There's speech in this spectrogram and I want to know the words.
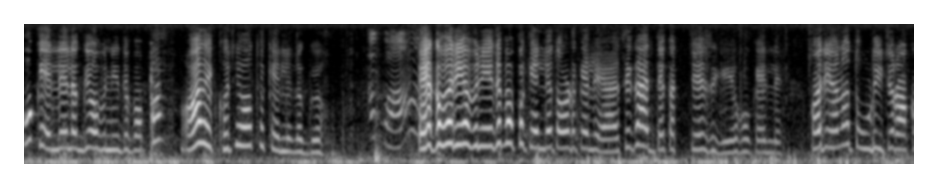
ਉਹ ਕੇਲੇ ਲੱਗੇ ਹੋ ਬਨੀ ਦੇ ਪਾਪਾ। ਆਹ ਦੇਖੋ ਜੀ ਉਹ ਤੇ ਕੇਲੇ ਲੱਗੇ ਹੋ। ਇੱਕ ਵਾਰੀ ਅਵਨੀ ਦੇ ਪਾਪਾ ਕੇਲੇ ਤੋੜ ਕੇ ਲਿਆਇਆ ਸੀਗਾ ਇੱਦੇ ਕੱਚੇ ਸੀਗੇ ਉਹ ਕੇਲੇ। ਕਦੀ ਉਹਨਾਂ ਤੂੜੀ ਚ ਰੱਖ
